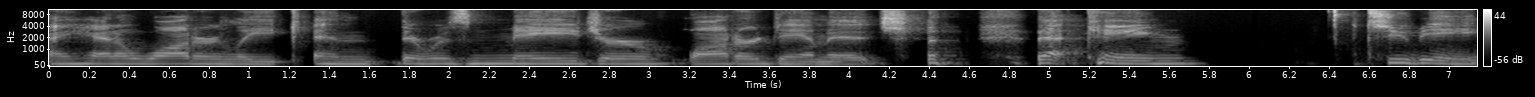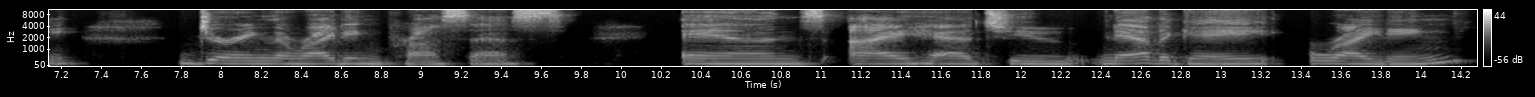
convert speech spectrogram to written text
I had a water leak, and there was major water damage that came to me during the writing process. And I had to navigate writing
